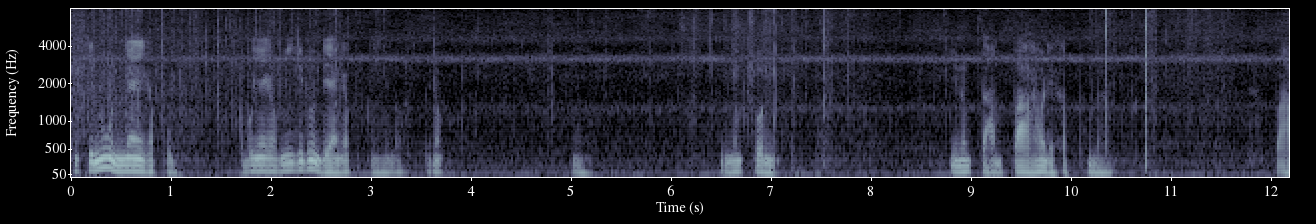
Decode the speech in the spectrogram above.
มีกินนู่นไงครับผมผมบอกไงครับมีกินนู่นแดงครับนี่เห็นไหมพี่น้องมีน้ำต้นมีน้ำตามปลาเขาเด็ครับผมปลา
